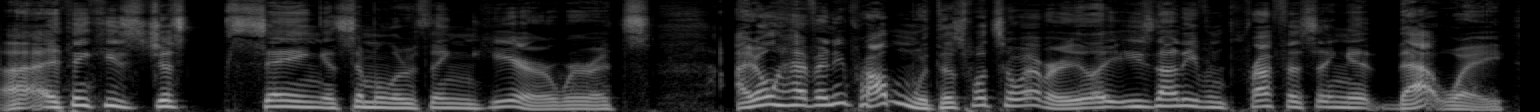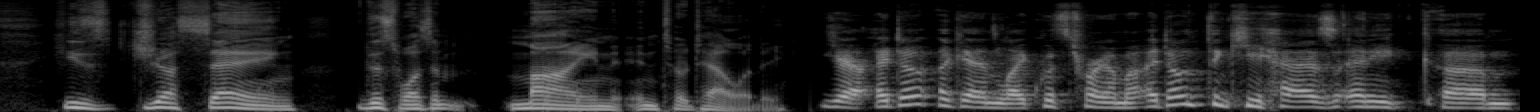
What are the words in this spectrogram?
uh, I think he's just saying a similar thing here, where it's I don't have any problem with this whatsoever. Like, He's not even prefacing it that way. He's just saying this wasn't mine in totality. Yeah, I don't. Again, like with Toriyama, I don't think he has any um,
